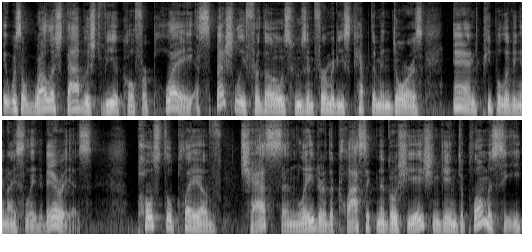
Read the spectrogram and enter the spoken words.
it was a well established vehicle for play, especially for those whose infirmities kept them indoors and people living in isolated areas. Postal play of chess and later the classic negotiation game diplomacy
